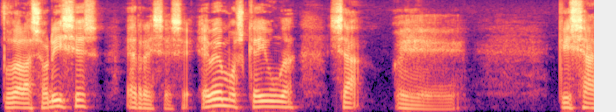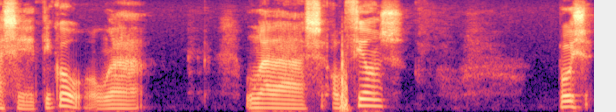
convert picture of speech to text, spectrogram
todas as orixes RSS. E vemos que hai unha xa eh, que xa se ticou unha unha das opcións pois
